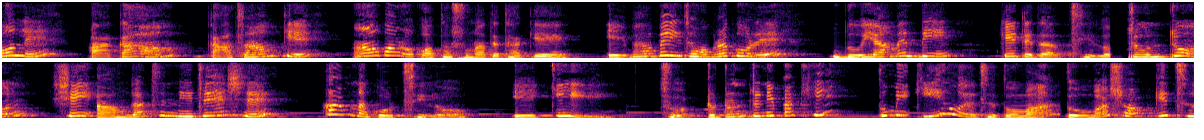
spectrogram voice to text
বলে পাকা আম কাঁচা আমকে আবারও কথা শোনাতে থাকে। এভাবেই ঝগড়া করে দুই আমের দিন কেটে যাচ্ছিল। টুনটুন সেই আম গাছের নিচে এসে কান্না করছিল। এ কি? ছোট্ট টুনটুনি পাখি? তুমি কি হয়েছে তোমার? তোমার সবকিছু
